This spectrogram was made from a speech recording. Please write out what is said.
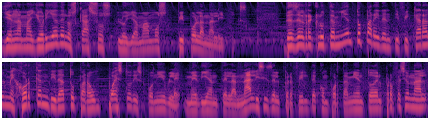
y en la mayoría de los casos lo llamamos People Analytics. Desde el reclutamiento para identificar al mejor candidato para un puesto disponible mediante el análisis del perfil de comportamiento del profesional,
